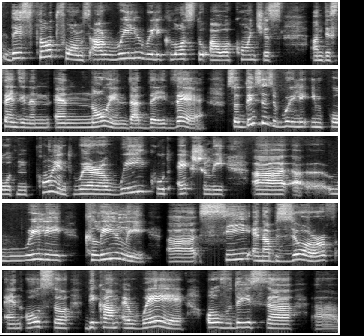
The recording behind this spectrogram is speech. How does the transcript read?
These thought forms are really, really close to our conscious understanding and, and knowing that they're there. So this is really important point where we could actually uh, uh, really clearly uh, see and observe and also become aware of this uh, uh,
